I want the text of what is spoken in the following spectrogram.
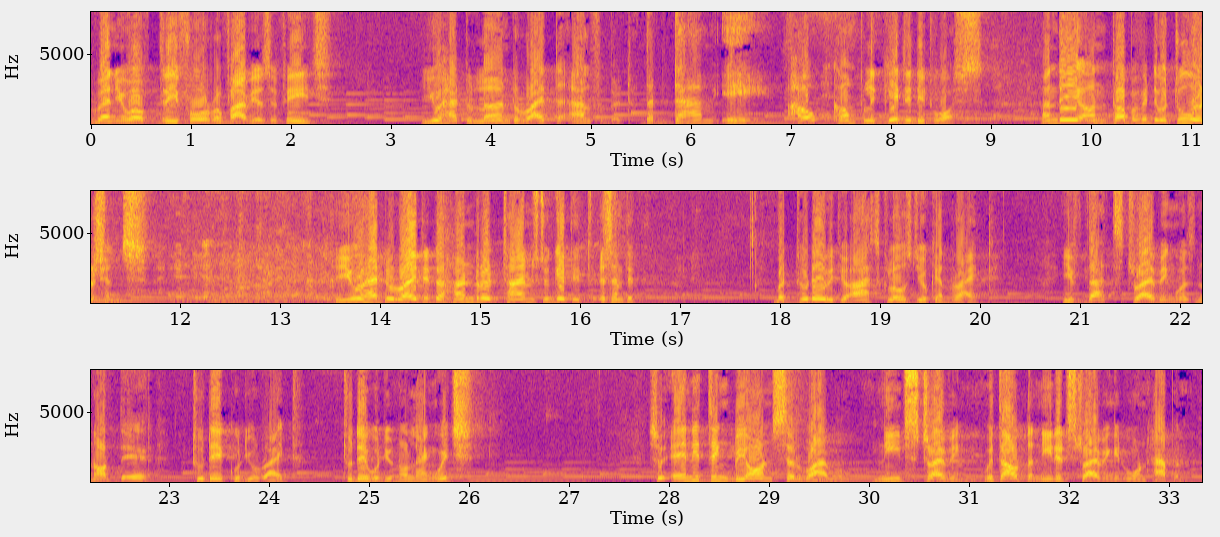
when you were three, four or five years of age, you had to learn to write the alphabet, the damn A, how complicated it was. And they… on top of it, there were two versions. You had to write it a hundred times to get it, isn't it? But today with your eyes closed, you can write. If that striving was not there, today could you write? Today would you know language? So anything beyond survival needs striving. Without the needed striving, it won't happen.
